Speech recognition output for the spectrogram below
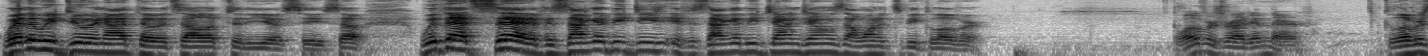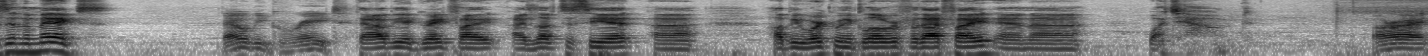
Whether we do or not, though, it's all up to the UFC. So, with that said, if it's not gonna be D, if it's not gonna be John Jones, I want it to be Glover. Glover's right in there. Glover's in the mix. That would be great. That would be a great fight. I'd love to see it. Uh, I'll be working with Glover for that fight, and uh, watch out. All right.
